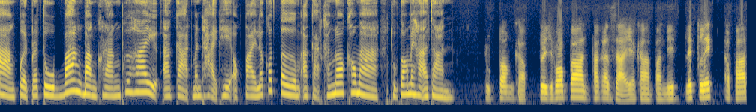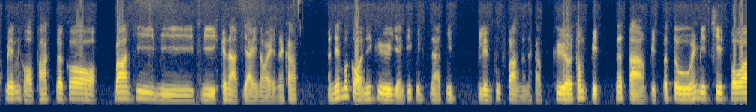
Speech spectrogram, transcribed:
ต่าง เปิดประตูบ้างบางครั้ง เพื่อให้อากาศมันถ่ายเทออกไป แล้วก็เติมอากาศข้างนอกเข้ามา ถูกต้องไหมคะอาจารย์ ถูกต้องครับ โดยเฉพาะบ้านพักอาศัยอาคารพาณิชย์เล็กๆอพาร์ตเมนต์หอพักแล้วก็บ้านที่มีมีขนาดใหญ่หน่อยนะครับ อันนี้เมื่อก่อนนี้คืออย่างที่คุณนาทิพเรียนผู้ฟังนะครับ คือเราต้องปิดหน้าต่างปิดประตูให้มิดชิด เพราะว่า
